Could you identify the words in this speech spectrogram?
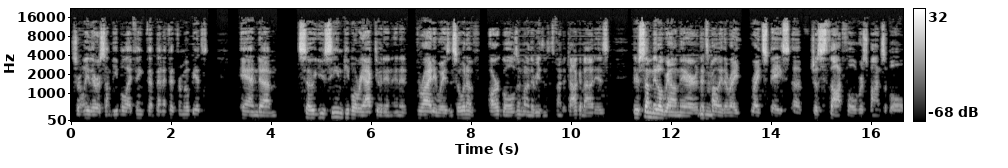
Certainly, there are some people I think that benefit from opiates, and um, so you've seen people react to it in, in, a variety of ways. And so, one of our goals, and one of the reasons it's fun to talk about, is there's some middle ground there that's mm-hmm. probably the right right space of just thoughtful, responsible,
